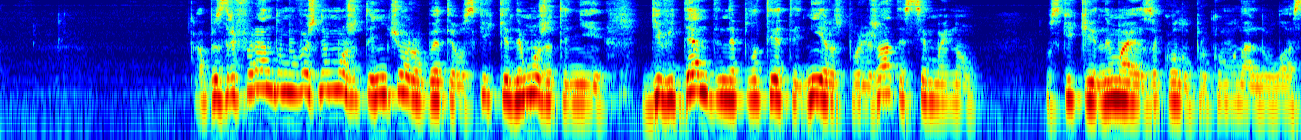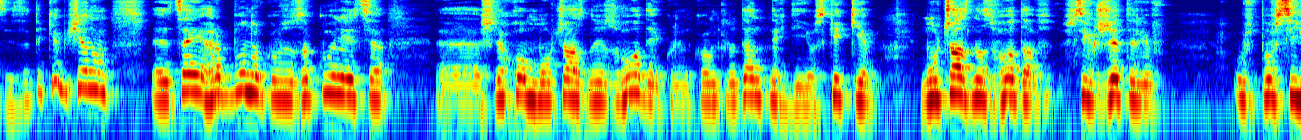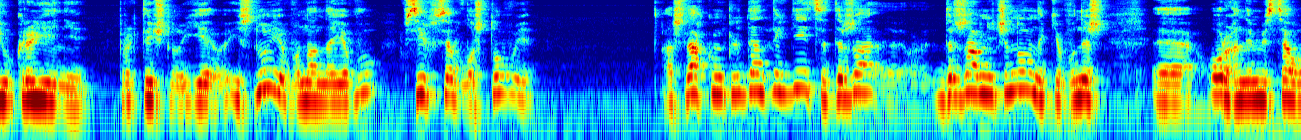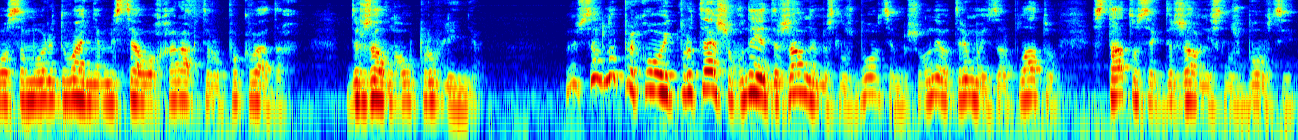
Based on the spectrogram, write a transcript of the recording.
А без референдуму ви ж не можете нічого робити, оскільки не можете ні дивіденди не платити, ні розпоряджатися цим майном, оскільки немає закону про комунальну власність. І таким чином е, цей грабунок узаконюється е, шляхом мовчазної згоди і конклюдентних дій, оскільки мовчазна згода всіх жителів по всій Україні практично є, існує, вона наяву, всіх все влаштовує. А шлях конклюдентних дій це держа... державні чиновники, вони ж е, органи місцевого самоврядування, місцевого характеру по кведах державного управління. Вони все одно приховують про те, що вони є державними службовцями, що вони отримують зарплату, статус як державні службовці.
